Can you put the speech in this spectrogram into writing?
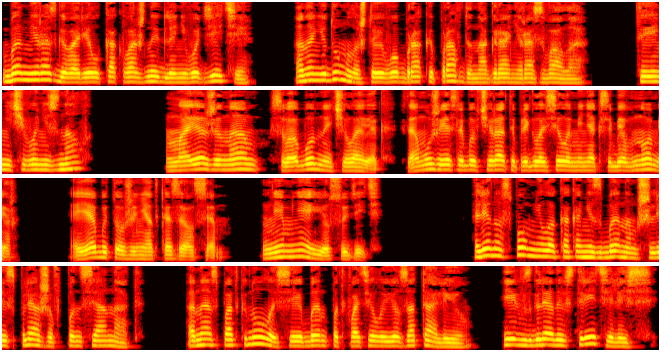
Бен не раз говорил, как важны для него дети. Она не думала, что его брак и правда на грани развала. Ты ничего не знал? Моя жена свободный человек. К тому же, если бы вчера ты пригласила меня к себе в номер, я бы тоже не отказался. Не мне ее судить. Лена вспомнила, как они с Беном шли с пляжа в пансионат. Она споткнулась, и Бен подхватил ее за талию. Их взгляды встретились,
